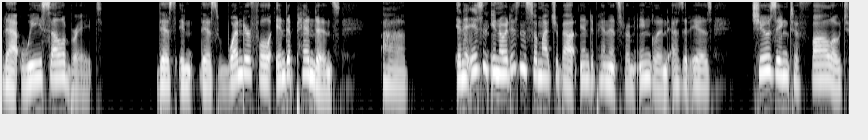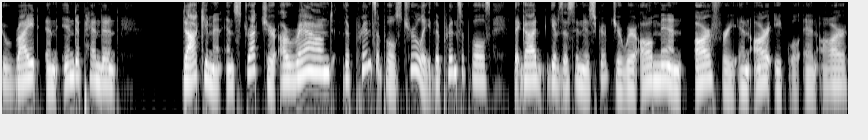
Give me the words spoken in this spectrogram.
that we celebrate this in this wonderful independence uh, and it isn't, you know, it isn't so much about independence from England as it is choosing to follow, to write an independent document and structure around the principles, truly, the principles that God gives us in His scripture, where all men are free and are equal and are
